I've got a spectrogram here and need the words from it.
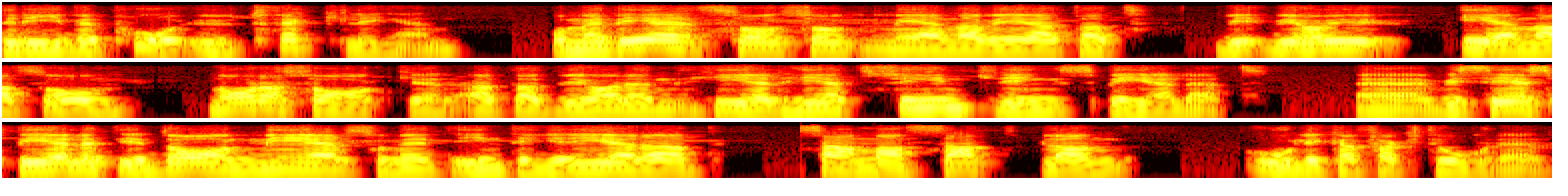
driver på utvecklingen. Och med det så, så menar vi att, att vi, vi har ju enats om några saker. Att, att vi har en helhetssyn kring spelet. Eh, vi ser spelet idag mer som ett integrerat sammansatt bland olika faktorer.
